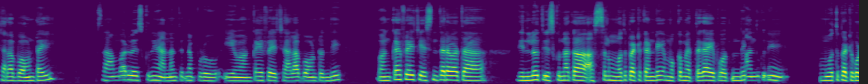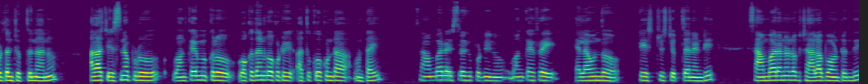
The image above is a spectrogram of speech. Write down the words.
చాలా బాగుంటాయి. సాంబార్ వేసుకుని అన్నం తిన్నప్పుడు ఈ వంకాయ ఫ్రై చాలా బాగుంటుంది. వంకాయ ఫ్రై చేసిన తర్వాత గిన్నెలో తీసుకున్నాక అస్సలు మూత పెట్టకండి ముక్క మెత్తగా అయిపోతుంది. అందుకని మూత పెట్టకూడదని చెప్తున్నాను. అలా చేసినప్పుడు వంకాయ ముక్కలు ఒకదానికొకటి అతుక్కోకుండా ఉంటాయి. సాంబార్ రైస్లోకి ఇప్పుడు నేను వంకాయ ఫ్రై ఎలా ఉందో టేస్ట్ చూసి చెప్తానండి. సాంబార్ అన్నంలోకి చాలా బాగుంటుంది.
